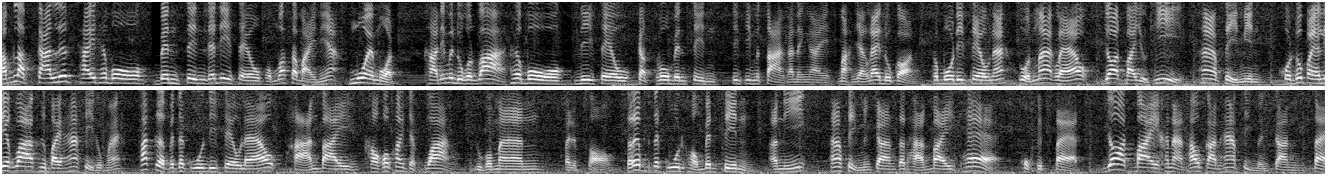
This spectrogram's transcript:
สำหรับการเลือกใช้เทอร์โบเบนซินและดีเซล ผมว่าสมัยนี้มั่วไปหมด คราวนี้มาดูกันว่าเทอร์โบดีเซลกับเทอร์โบเบนซินจริง ๆ มันต่างกันยังไง มาอย่างแรกดูก่อนเทอร์โบดีเซลนะ ส่วนมากแล้วยอดใบอยู่ที่ 54 มิล คนทั่วไปเรียกว่าคือใบ 54 ถูกไหมถ้าเกิดเป็นตระกูลดีเซลแล้ว ฐานใบเขาค่อนข้างจะกว้างอยู่ประมาณ 82แต่ถ้าเป็นตระกูลของเบนซิน อันนี้ 50 เหมือนกันแต่ฐานใบแค่ 68 ยอดใบขนาดเท่ากัน 50 เหมือนกัน แต่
